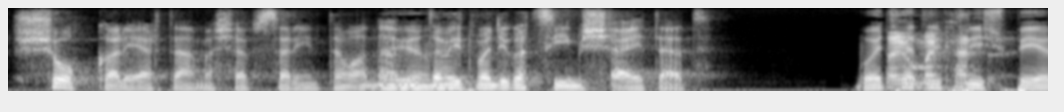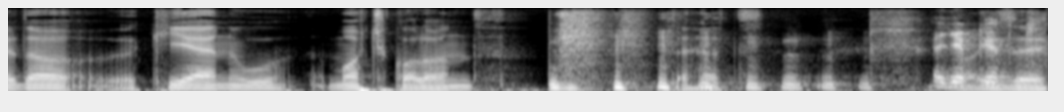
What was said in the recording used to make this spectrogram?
sokkal értelmesebb szerintem annál, mint amit mondjuk a cím sejtett. Vagy hát egy friss hát... példa, Keanu Macskaland. Tehát, Egyébként izé.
